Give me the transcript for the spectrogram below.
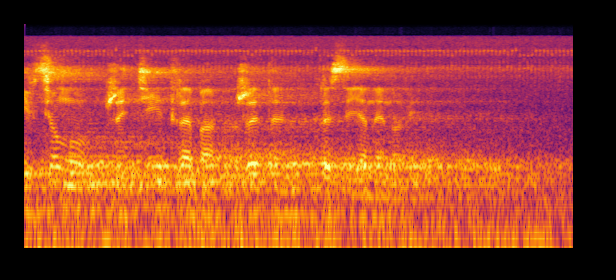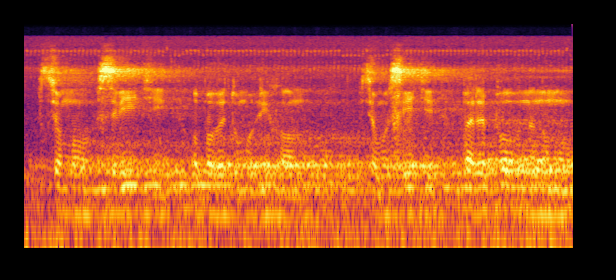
І в цьому житті треба жити християнинові. В цьому світі, оповитому гріхом, в цьому світі, переповненому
